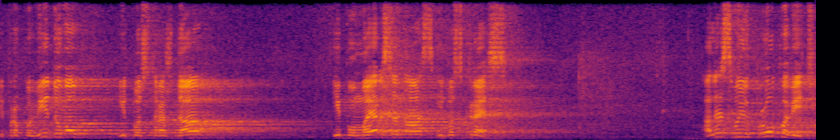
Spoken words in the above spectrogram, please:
і проповідував, і постраждав, і помер за нас, і воскрес. Але свою проповідь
